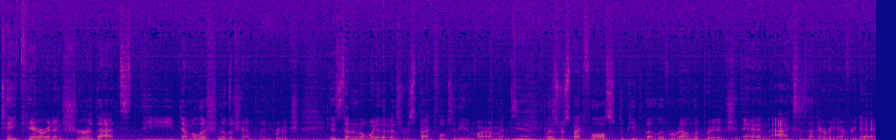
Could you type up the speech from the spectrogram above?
take care and ensure that the demolition of the Champlain Bridge is done in a way that is respectful to the environment Yeah. and is respectful also to the people that live around the bridge and access that area every day.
